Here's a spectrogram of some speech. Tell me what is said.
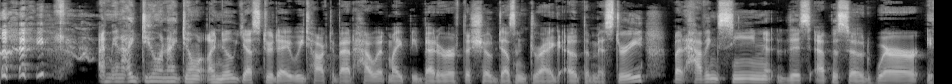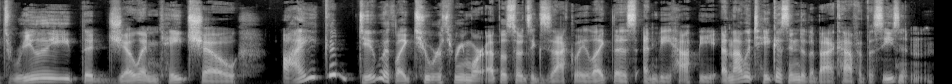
I mean, I do and I don't. I know yesterday we talked about how it might be better if the show doesn't drag out the mystery, but having seen this episode where it's really the Joe and Kate show, I could do with like two or three more episodes exactly like this and be happy. And that would take us into the back half of the season.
